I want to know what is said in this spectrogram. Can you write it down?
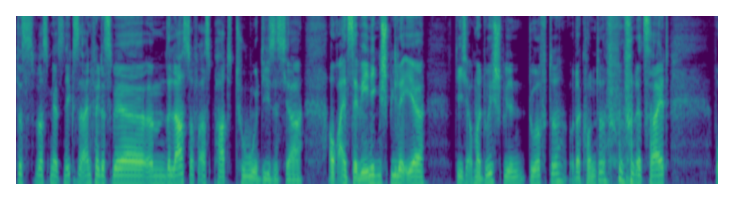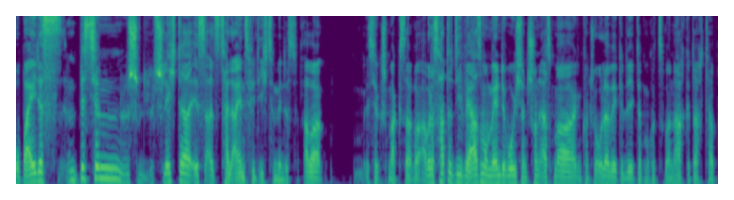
das, was mir als nächstes einfällt. Das wäre ähm, The Last of Us Part 2 dieses Jahr. Auch eins der wenigen Spiele eher, die ich auch mal durchspielen durfte oder konnte von der Zeit. Wobei das ein bisschen sch schlechter ist als Teil 1, finde ich zumindest. Aber ist ja Geschmackssache. Aber das hatte diverse Momente, wo ich dann schon erstmal den Controller weggelegt habe und kurz drüber nachgedacht habe,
